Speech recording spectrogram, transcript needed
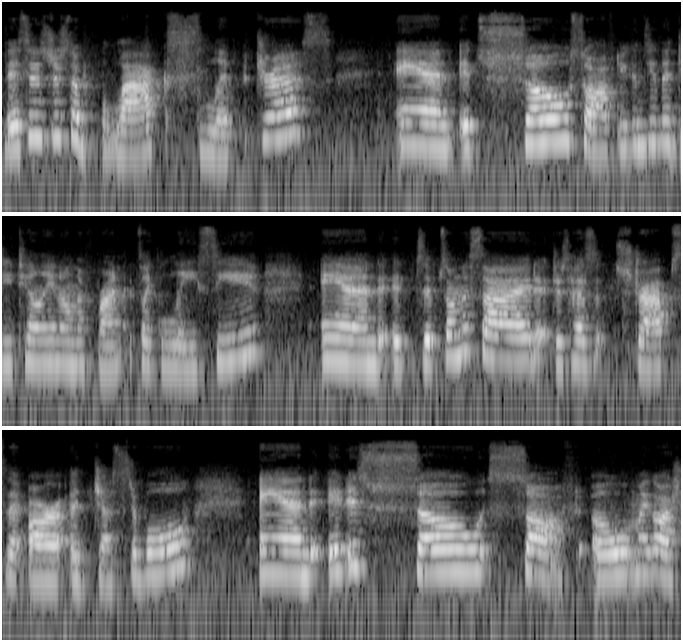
This is just a black slip dress and it's so soft. You can see the detailing on the front. It's like lacy and it zips on the side. It just has straps that are adjustable and it is so soft. Oh my gosh.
